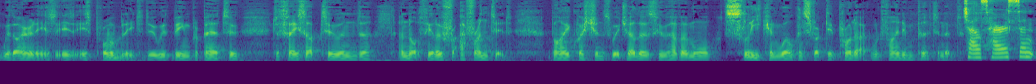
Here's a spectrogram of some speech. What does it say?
with irony is, is, is probably to do with being prepared to to face up to and uh, and not feel affronted by questions which others who have a more sleek and well constructed product would find impertinent. Charles Harrison,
